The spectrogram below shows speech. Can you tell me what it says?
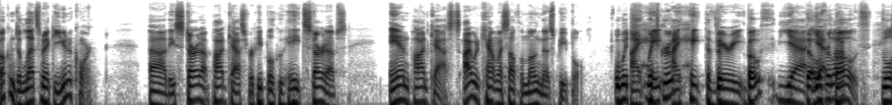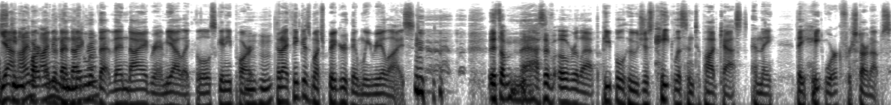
Welcome to Let's Make a Unicorn, uh, the startup podcast for people who hate startups and podcasts. I would count myself among those people. Which I hate, which group? I hate the very both? Yeah, The yeah, overlap? both. The little yeah, skinny I'm, part I'm the in Venn the middle diagram? of that Venn diagram. Yeah, like the little skinny part Mm-hmm. that I think is much bigger than we realize. It's a massive overlap. people who just hate listen to podcasts and they they hate work for startups.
